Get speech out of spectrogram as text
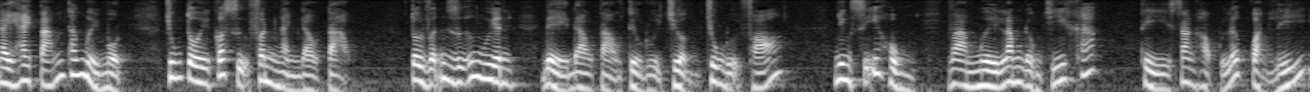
Ngày 28 tháng 11, chúng tôi có sự phân ngành đào tạo. Tôi vẫn giữ nguyên để đào tạo tiểu đội trưởng, trung đội phó. Nhưng Sĩ Hùng và 15 đồng chí khác thì sang học lớp quản lý.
